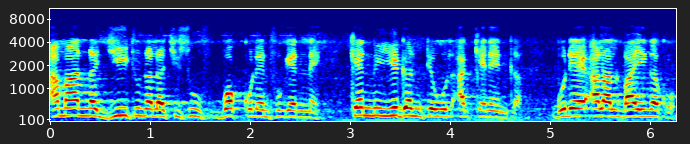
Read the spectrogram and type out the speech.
amaan na jiitu na la ci suuf bokk leen fu ngeen ne kenn yëgantewul ak keneen ka bu dee alal bàyyi nga ko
